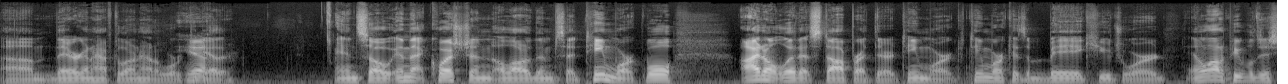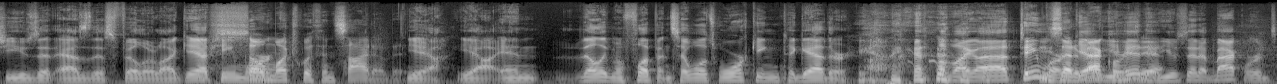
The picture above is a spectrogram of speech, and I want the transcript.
um, they're going to have to learn how to work Yeah. together. And so in that question, a lot of them said teamwork. Well, I don't let it stop right there at teamwork. Teamwork is a big, huge word. And a lot of people just use it as this filler, like, yeah, There's teamwork. so much with inside of it. Yeah, yeah, and they'll even flip it and say, "Well, it's working together." and I'm like, uh, "Teamwork." said it yeah, backwards, you hit yeah. it. You said it backwards.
